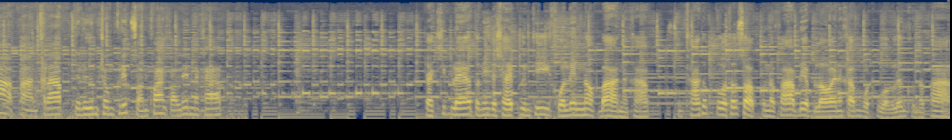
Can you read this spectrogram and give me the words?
าพผ่านครับ อย่าลืมชมคลิปสอนคว้างก่อนเล่นนะครับ จากคลิปแล้วตัวนี้จะใช้พื้นที่ควรเล่นนอกบ้านนะครับสินค้าทุกตัวทดสอบคุณภาพเรียบร้อยนะครับหมดห่วงเรื่องคุณภาพ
